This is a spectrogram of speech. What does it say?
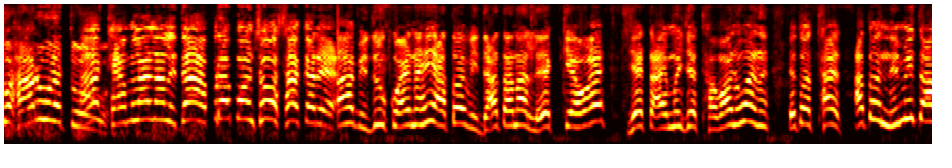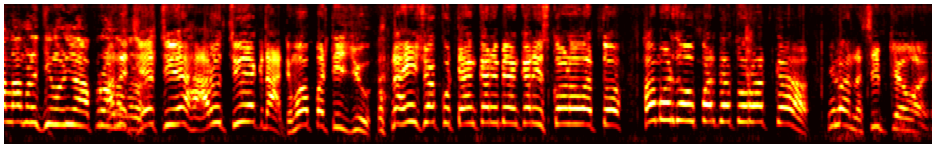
તો સારું આ હતું. ખેમલા ના લીધા પાંચસો ઓછા કરે. આ બીજું કોઈ નહીં આ તો વિધાતાના લેખ કહેવાય. જે ટાઈમે જે થવાનું હોય ને એ તો થાય. આ તો નિમિત્ત આલામણ જીવણીઓ આપણો અને જે થયું જ થયું એક દાઢમાં પટી ગયું. નહીં શું ટેન્કર બેન્કર ઇસ્કોણો હોત તો હમણાં ઉપર જતો રોજ કા. એનો નસીબ કેવાય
